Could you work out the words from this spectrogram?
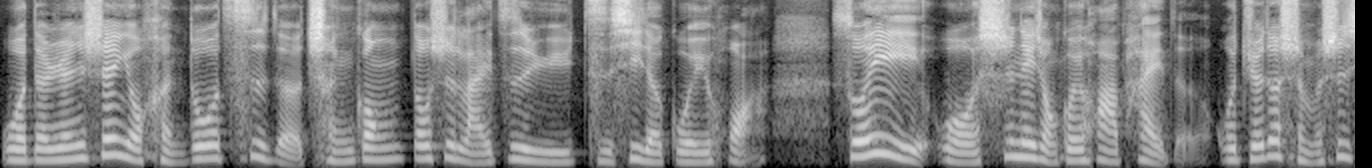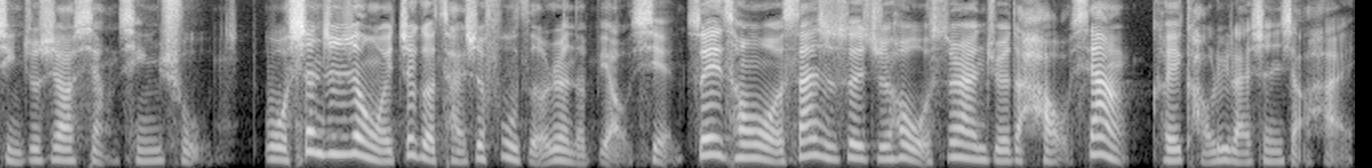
我的人生有很多次的成功都是来自于仔细的规划，所以我是那种规划派的。我觉得什么事情就是要想清楚。我甚至认为这个才是负责任的表现。所以从我三十岁之后，我虽然觉得好像可以考虑来生小孩，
